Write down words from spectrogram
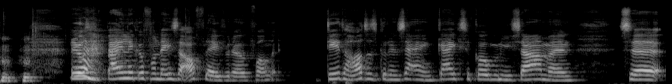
Dit was het pijnlijke van deze aflevering ook. Van, dit had het kunnen zijn. Kijk, ze komen nu samen en ze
